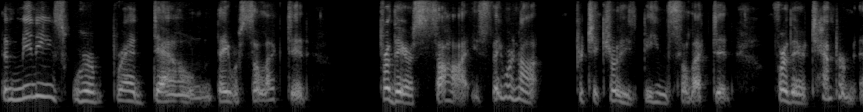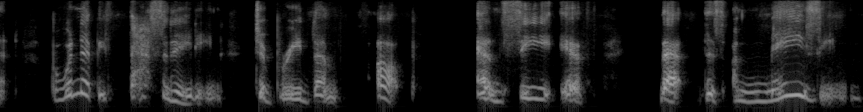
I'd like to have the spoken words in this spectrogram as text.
the minis were bred down, they were selected for their size. They were not particularly being selected for their temperament. But wouldn't it be fascinating to breed them up and see if that this amazing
